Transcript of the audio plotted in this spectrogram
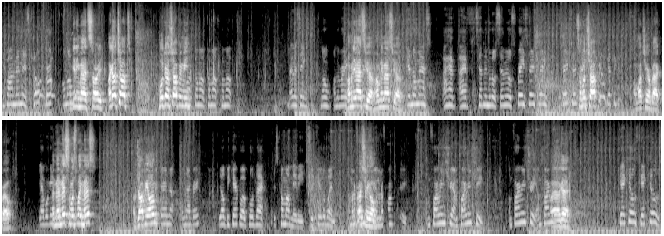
Keep on Memes. Kill him, bro. My I'm getting mats. Sorry. I got chopped. Look out chopping me. Come up, come up, come up, up. Memesing. No, on the right. How many mats do you have? How many mats do you have? Yeah, no mats. I have, I have seven mils, seven mils. Spray, spray, spray. Spray, spray, Someone chop it. I'm watching our back, bro. Yeah, we're. I getting. mean, miss. Someone's playing miss. I'm dropping on Right him. there in, the, in that break. Yo, be careful. Pull back. Just come up, maybe. Secure the win. I'm gonna I'm farm the tree. I'm gonna farm the tree. I'm farming the tree. I'm farming the tree. I'm farming the tree. I'm farming Okay, okay. Get kills. Get kills.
